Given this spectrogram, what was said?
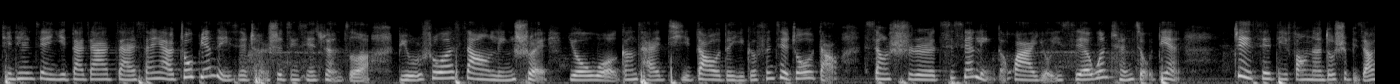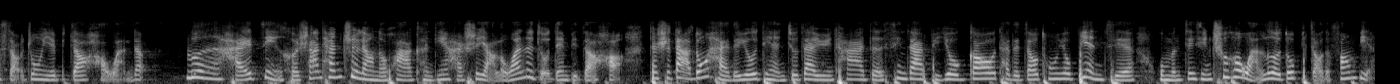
天天建议大家在三亚周边的一些城市进行选择，比如说像陵水，有我刚才提到的一个分界洲岛，像是七仙岭的话，有一些温泉酒店，这些地方呢都是比较小众也比较好玩的。论海景和沙滩质量的话，肯定还是亚龙湾的酒店比较好。但是大东海的优点就在于它的性价比又高，它的交通又便捷，我们进行吃喝玩乐都比较的方便。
